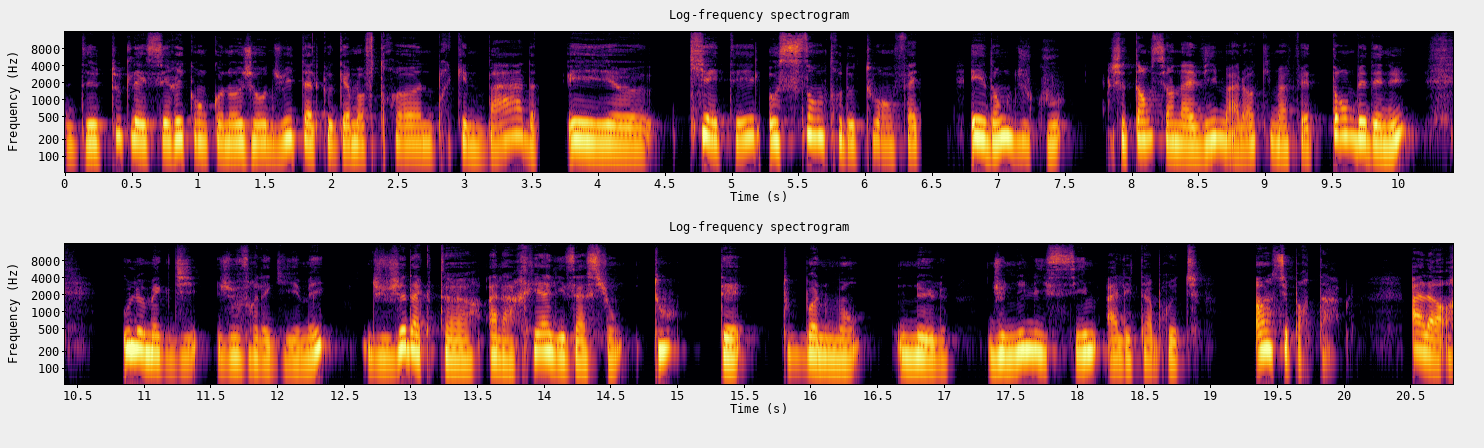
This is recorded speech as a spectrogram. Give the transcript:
de toutes les séries qu'on connaît aujourd'hui, telles que Game of Thrones, Breaking Bad, et euh, qui a été au centre de tout en fait. Et donc du coup, je tombe sur un avis, mais alors qui m'a fait tomber des nues, où le mec dit, j'ouvre les guillemets, du jeu d'acteur à la réalisation, tout est tout bonnement nul, du nullissime à l'état brut, insupportable. Alors,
